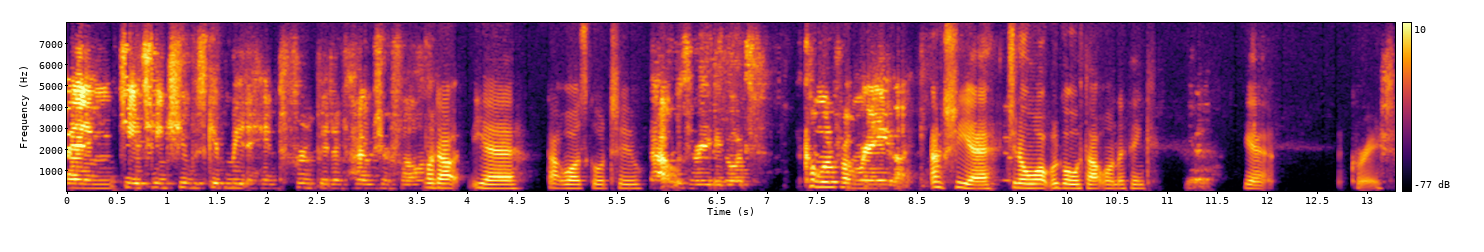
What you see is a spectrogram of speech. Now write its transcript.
Um, do you think she was giving me the hint for a bit of how's your father? well, that yeah, that was good too. that was really good. Coming from Ray, like, Actually, yeah. Do you know what? We'll go with that one. I think. yeah. Yeah, great.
